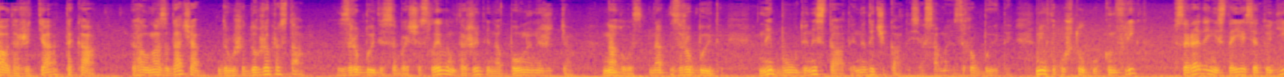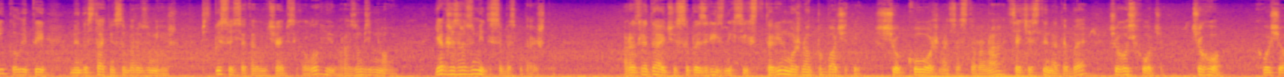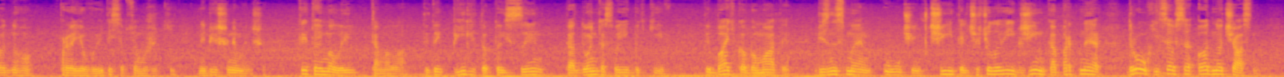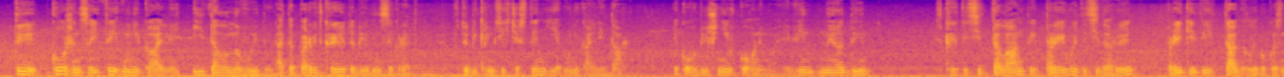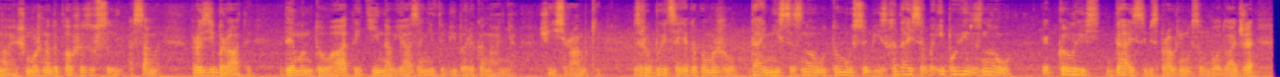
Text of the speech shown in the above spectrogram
Правда, життя така. Головна задача, друже, дуже проста: зробити себе щасливим та жити наповнене життя. Наголос на зробити. Не бути, не стати, не дочекатися, а саме зробити. Мів таку штуку, конфлікт всередині стається тоді, коли ти недостатньо себе розумієш. Підписуйся та вивчай психологію разом зі мною. Як же зрозуміти себе, спитаєш ти? Розглядаючи себе з різних цих сторін, можна побачити, що кожна ця сторона, ця частина тебе чогось хоче. Чого? Хоче одного проявитися в цьому житті, не більше, не менше. Ти той малий та мала, ти той підліток, той син та донька своїх батьків, ти батько або мати, бізнесмен, учень, вчитель, чи чоловік, жінка, партнер, друг, і це все одночасно. Ти, кожен цей ти унікальний і талановитий. А тепер відкрию тобі один секрет. В тобі, крім цих частин, є унікальний дар, якого більш ні в кого немає. Він не один. Відкрити ці таланти, проявити ці дари, про які ти і так глибоко знаєш, можна доклавши зусиль, а саме розібрати, демонтувати ті нав'язані тобі переконання, чиїсь рамки. Зроби це, я допоможу. Дай місце знову тому собі. Згадай себе і повір знову, як колись, дай собі справжньому свободу. Адже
